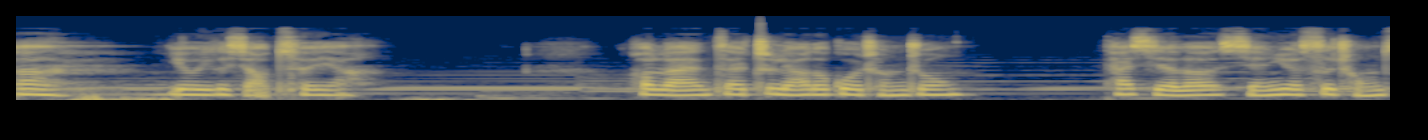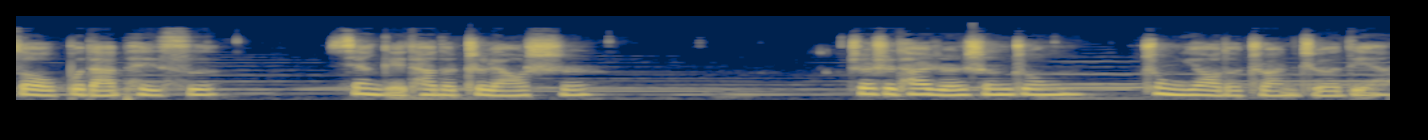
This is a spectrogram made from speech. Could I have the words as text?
嗯，又一个小崔呀。后来在治疗的过程中，他写了弦乐四重奏《布达佩斯》，献给他的治疗师。这是他人生中重要的转折点。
